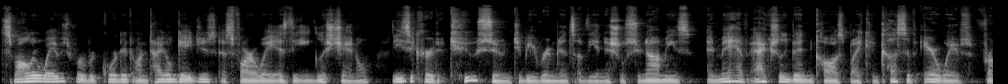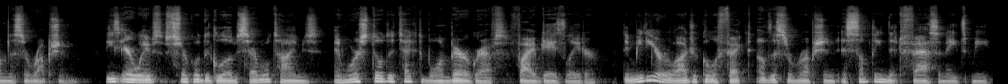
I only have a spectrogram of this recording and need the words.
Smaller waves were recorded on tidal gauges as far away as the English Channel. These occurred too soon to be remnants of the initial tsunamis and may have actually been caused by concussive airwaves from this eruption. These airwaves circled the globe several times and were still detectable in barographs five days later. The meteorological effect of this eruption is something that fascinates me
